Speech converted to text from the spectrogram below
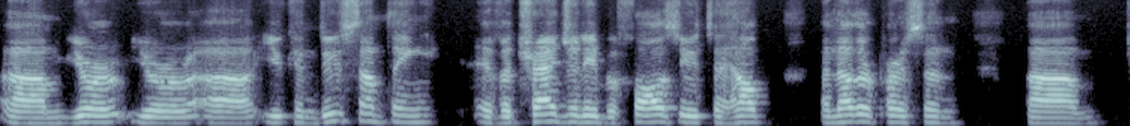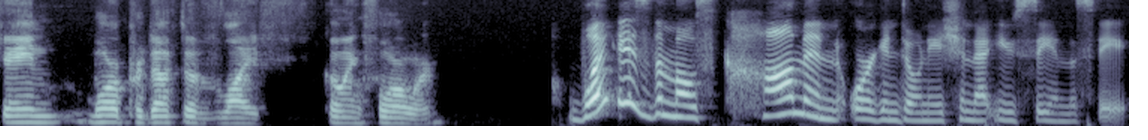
um, you're, you're, uh, you can do something if a tragedy befalls you to help another person um, gain more productive life going forward. What is the most common organ donation that you see in the state?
